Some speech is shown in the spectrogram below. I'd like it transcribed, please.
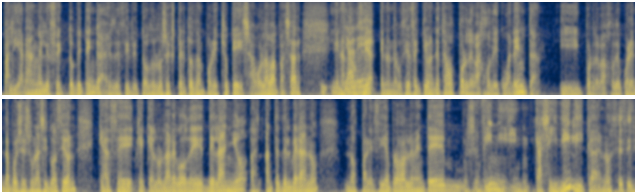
paliarán el efecto que tenga. Es decir, todos los expertos dan por hecho que esa ola va a pasar. Y- y en, de- Andalucía, en Andalucía efectivamente estamos por debajo de 40 y por debajo de 40 pues es una situación que hace que, que a lo largo de- del año antes del verano nos parecía probablemente pues, casi idílica no es decir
